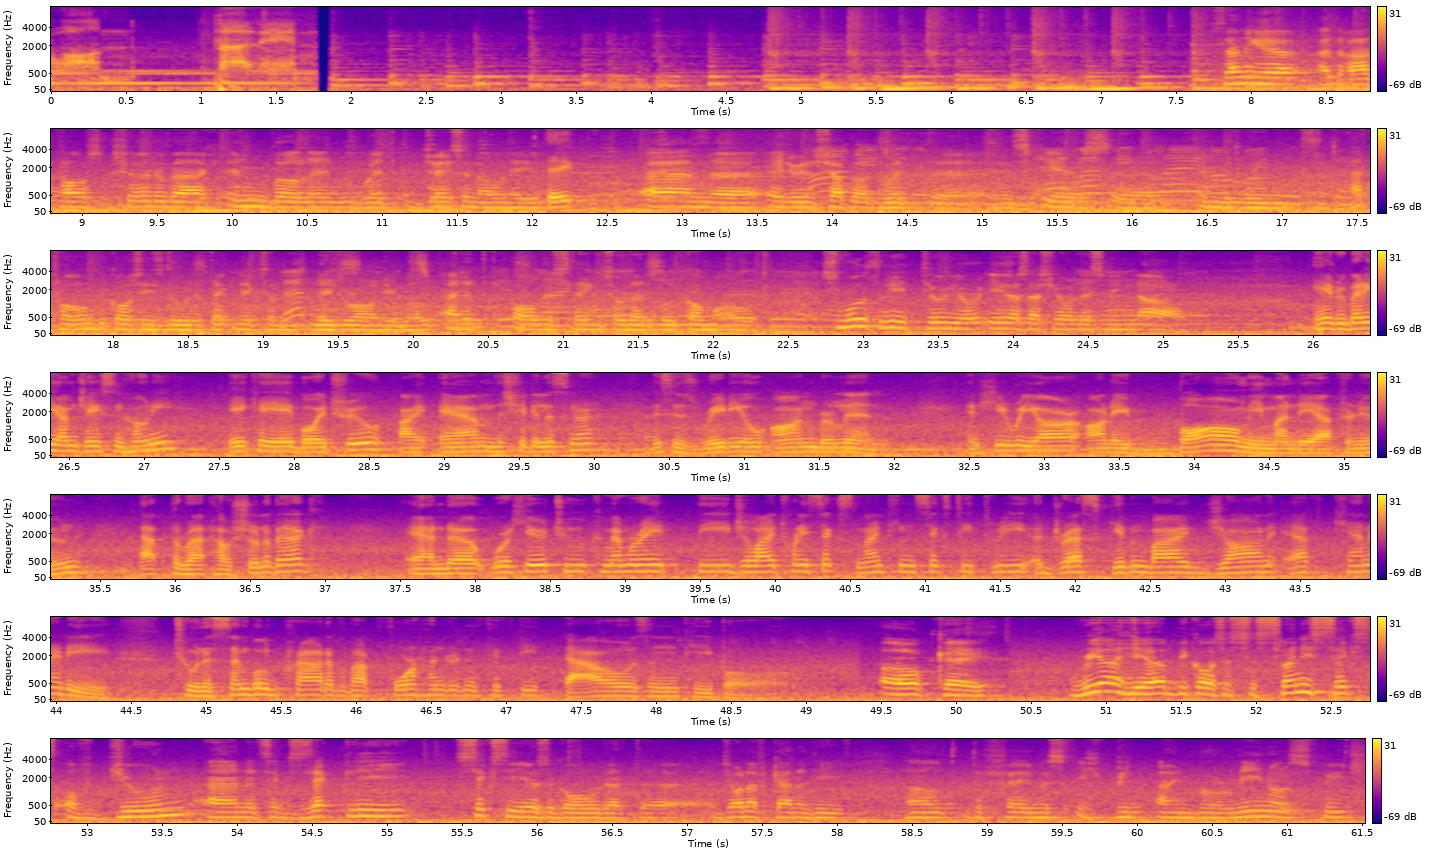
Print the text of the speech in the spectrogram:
Radio on Berlin. Standing here at Rathaus Schöneberg in Berlin with Jason Honea Hey, and uh, Adrian Shephard with uh, his ears uh, in between uh, headphone because he's doing the techniques and later on he will edit all these things so that it will come out smoothly to your ears as you're listening now. hey everybody, I'm Jason Honea, aka Boy True. I am the shitty listener. This is Radio on Berlin. And here we are on a balmy Monday afternoon at the Rathaus Schöneberg. And uh, we're here to commemorate the July 26, 1963 address given by John F. Kennedy to an assembled crowd of about 450,000 people. Okay, we are here because it's the 26th of June and it's exactly 60 years ago that uh, John F. Kennedy held the famous Ich bin ein Berliner speech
